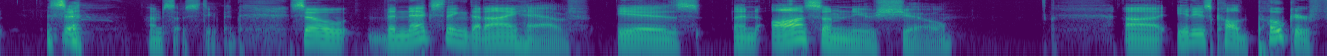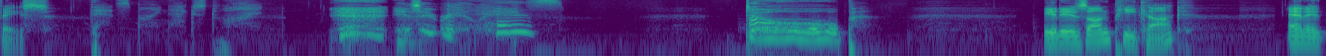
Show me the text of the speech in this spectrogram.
so I'm so stupid. So the next thing that I have is an awesome new show. Uh, it is called Poker Face. That's my next one. Is it really? Yes. dope. It is on Peacock, and it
